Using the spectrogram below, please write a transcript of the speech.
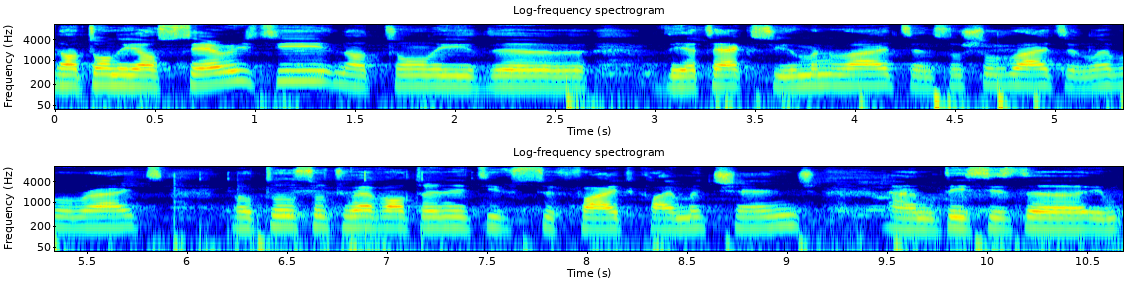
not only austerity, not only the, the attacks human rights and social rights and labor rights, but also to have alternatives to fight climate change. And this is the,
